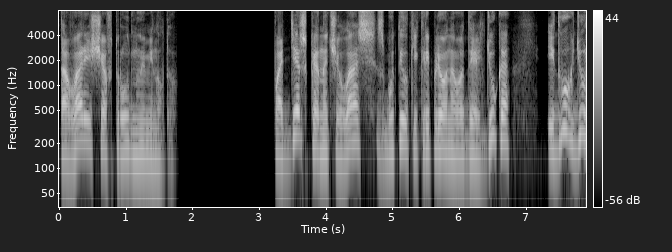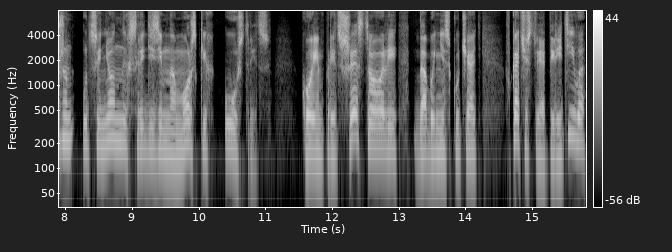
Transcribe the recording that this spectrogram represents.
товарища в трудную минуту. Поддержка началась с бутылки крепленного Дель Дюка и двух дюжин уцененных средиземноморских устриц, коим предшествовали, дабы не скучать, в качестве аперитива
